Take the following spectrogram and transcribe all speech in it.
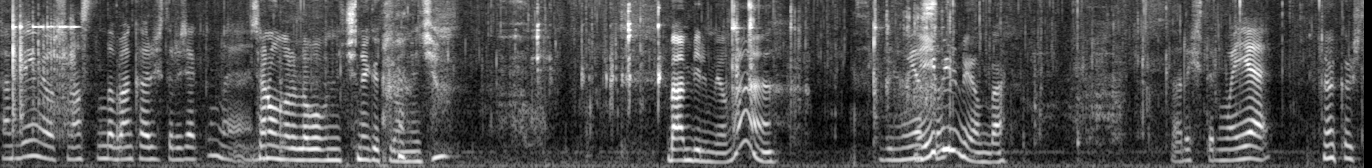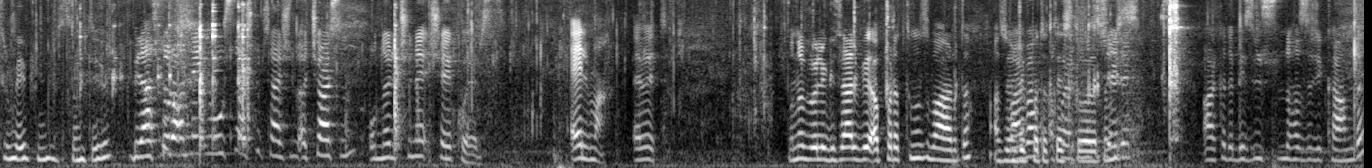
Sen bilmiyorsun aslında ben karıştıracaktım da yani. Sen onları lavabonun içine götür anneciğim. ben bilmiyorum ha. Bilmiyorsun. Neyi bilmiyorum ben. Karıştırmayı. Sen karıştırmayı bilmiyorsun diyor. Biraz sonra annen yoğursun aşkım sen şimdi açarsın. Onların içine şey koyarız. Elma. Evet. Buna böyle güzel bir aparatımız vardı. Az önce Var, var, patates doğradınız. şeyde, Arkada bezin üstünde hazır yıkandı.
